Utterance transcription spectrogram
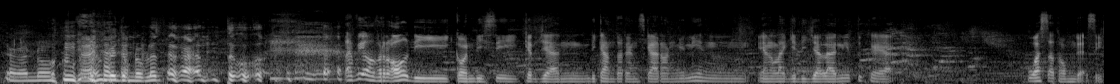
Jangan dong, gue jam 12 udah ngantuk. tapi overall di kondisi kerjaan di kantor yang sekarang ini yang yang lagi dijalani itu kayak puas atau enggak sih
